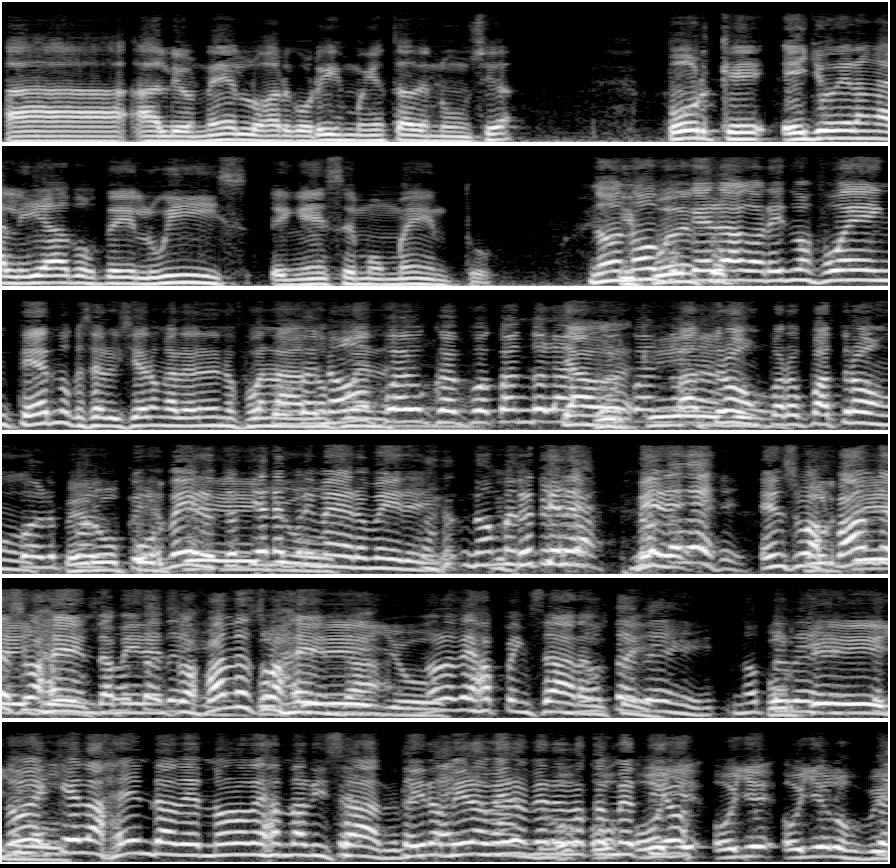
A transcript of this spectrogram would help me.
a, a Leonel los algoritmos y esta denuncia, porque ellos eran aliados de Luis en ese momento. No, no, porque el algoritmo fue interno que se lo hicieron a Leonel, no fue en la. No, no, fue, en- fue, cuando la. Ya, fue cuando- patrón, pero patrón. Por- Pero por- ¿por mire, usted tiene ellos? primero, mire. No, usted mentira, tiene, no mire, te deje. en su ¿Por afán de su ellos? agenda, No mire, en su afán de su ¿Por qué agenda, ellos? no le deja pensar a No te usted. deje, no te ¿Por qué deje. No, es que la agenda de no lo deja analizar. Te- te Mira, mira, mira, mira lo que metió. Oye, oye, oye los te-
